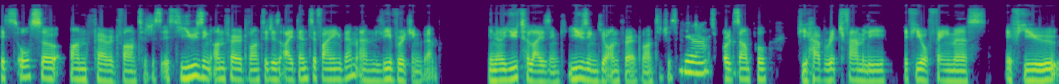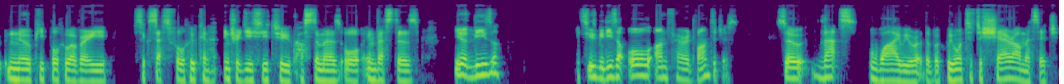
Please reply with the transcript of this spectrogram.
it's also unfair advantages. It's using unfair advantages, identifying them, and leveraging them. You know, utilizing, using your unfair advantages. Yeah. So for example, if you have rich family, if you're famous, if you know people who are very successful who can introduce you to customers or investors you know these are excuse me these are all unfair advantages. So that's why we wrote the book. We wanted to share our message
